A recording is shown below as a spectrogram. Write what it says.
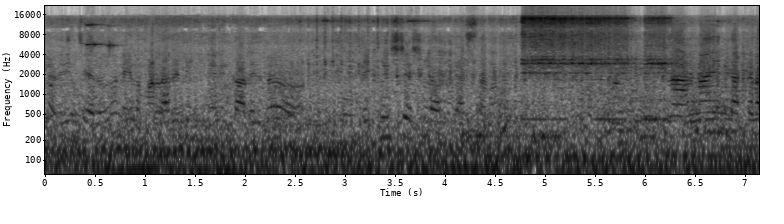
చదివించారు. నేను మల్లారెడ్డి ఇంజనీరింగ్ కాలేజ్లో టెక్నిక్ స్టేషన్లో వర్క్ చేస్తాను. నాన్న ఇంకా అక్కడ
